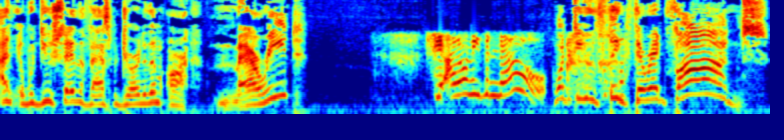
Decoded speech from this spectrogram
And would you say the vast majority of them are married? See, I don't even know. What do you think? They're at Vons.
